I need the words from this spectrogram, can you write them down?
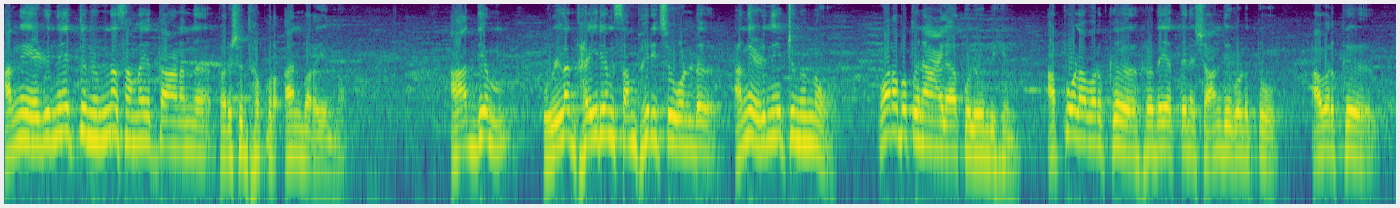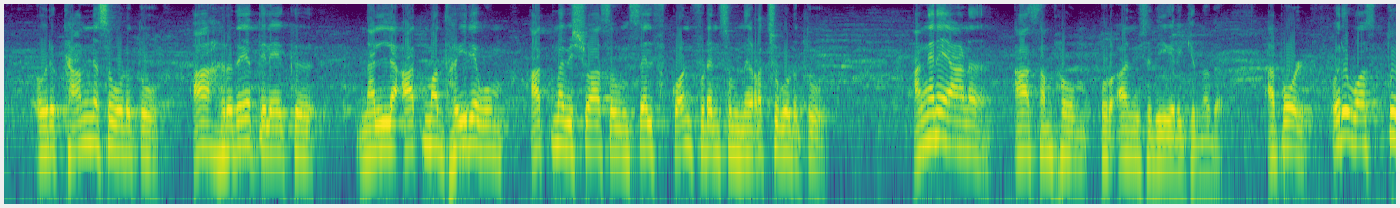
അങ്ങ് എഴുന്നേറ്റ് നിന്ന സമയത്താണെന്ന് പരിശുദ്ധ ഖുർആൻ പറയുന്നു. ആദ്യം ഉള്ള ധൈര്യം സംഭരിച്ചുകൊണ്ട് അങ്ങ് എഴുന്നേറ്റ് നിന്നു. വറബത്തുനായ കുലൂബിഹിം അപ്പോൾ അവർക്ക് ഹൃദയത്തിന് ശാന്തി കൊടുത്തു. അവർക്ക് ഒരു കാംനസ് കൊടുത്തു. ആ ഹൃദയത്തിലേക്ക് നല്ല ആത്മധൈര്യവും ആത്മവിശ്വാസവും സെൽഫ് കോൺഫിഡൻസും നിറച്ചു കൊടുത്തു. അങ്ങനെയാണ് ആ സംഭവം ഖുർആൻ വിശദീകരിക്കുന്നത്. അപ്പോൾ ഒരു വസ്തു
